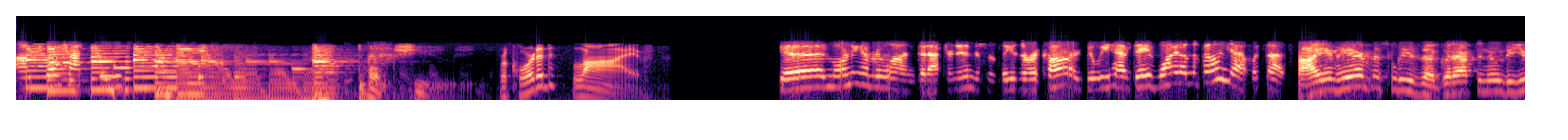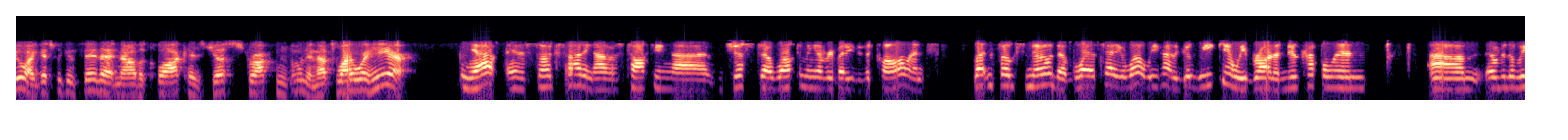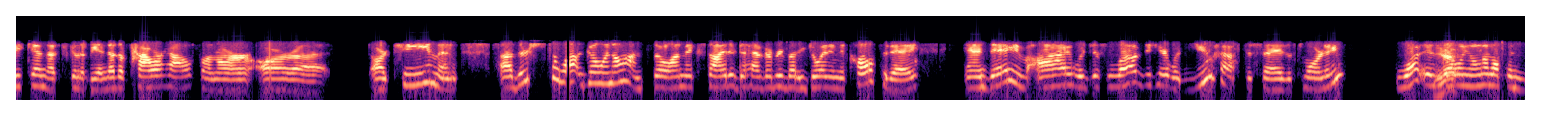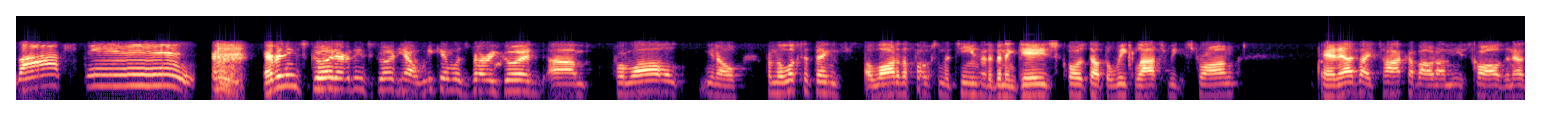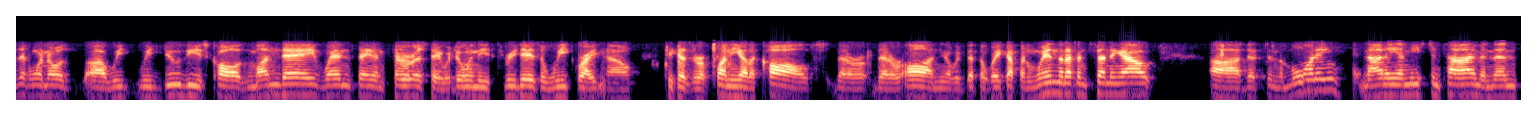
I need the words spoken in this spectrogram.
I'm so happy. Recorded live. Good morning, everyone. Good afternoon. This is Lisa Rickard. Do we have Dave White on the phone yet with us? I am here, Miss Lisa. Good afternoon to you. I guess we can say that now. The clock has just struck noon, and that's why we're here. Yep, it's so exciting. I was talking, uh, just uh, welcoming everybody to the call and letting folks know that, boy, I'll tell you what, we've had a good weekend. We brought a new couple in um, over the weekend. That's going to be another powerhouse on our our uh, our team, and uh, there's just a lot going on. So I'm excited to have everybody joining the call today. And Dave, I would just love to hear what you have to say this morning. What is Yeah. going on up in Boston? Everything's good. Everything's good. Yeah, weekend was very good. Um, from all you know, from the looks of things, a lot of the folks on the team that have been engaged closed out the week last week strong. And as I talk about on these calls, and as everyone knows, uh, we we do these calls Monday, Wednesday, and Thursday. We're doing these three days a week right now because there are plenty of other calls that are that are on. You know, we've got the Wake Up and Win that I've been sending out. Uh, that's in the morning at 9 a.m. Eastern time, and then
